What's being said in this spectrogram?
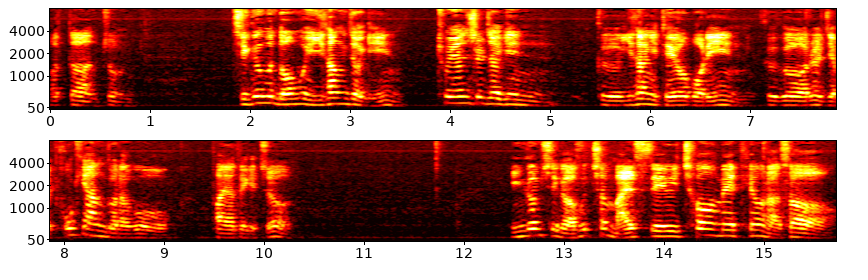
어떤 좀 지금은 너무 이상적인 초현실적인 그 이상이 되어버린 그거를 이제 포기한 거라고 봐야 되겠죠. 임금 씨가 후천 말세의 처음에 태어나서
